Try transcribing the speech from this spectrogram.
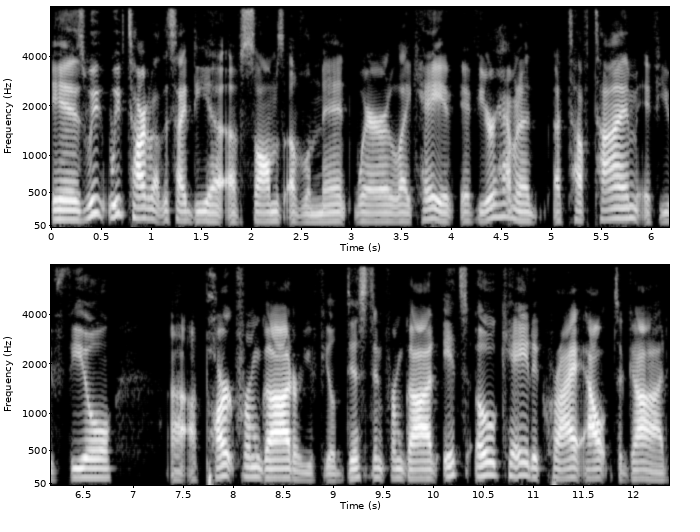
is we we've talked about this idea of psalms of lament, where like, hey, if, if you're having a, a, tough time, if you feel uh, apart from God or you feel distant from God, it's okay to cry out to God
